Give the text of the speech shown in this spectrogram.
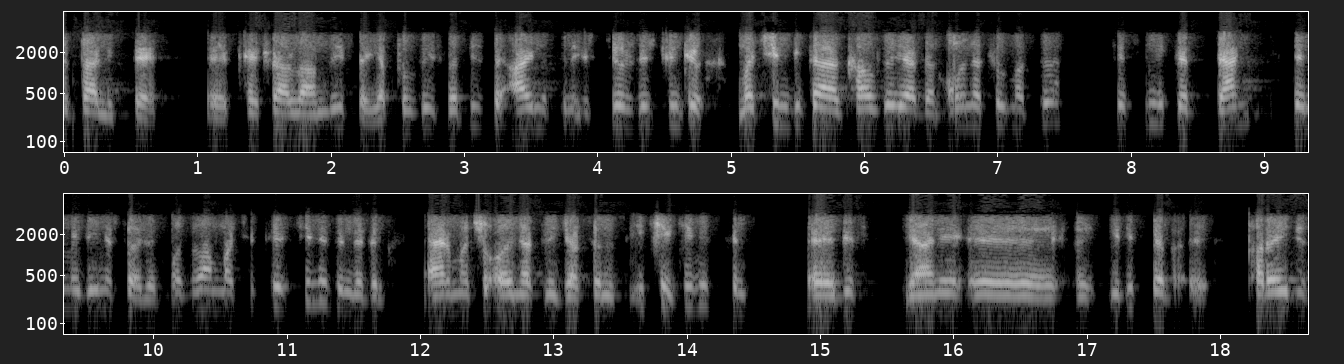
Süper Lig'de e, tekrarlandıysa, yapıldıysa biz de aynısını istiyoruz. Çünkü maçın bir daha kaldığı yerden oynatılması kesinlikle ben istemediğini söyledim. O zaman maçı tescil edin dedim. Eğer maçı oynatmayacaksanız 2-2 bitsin. E, biz yani e, e, gidip de e, parayı biz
